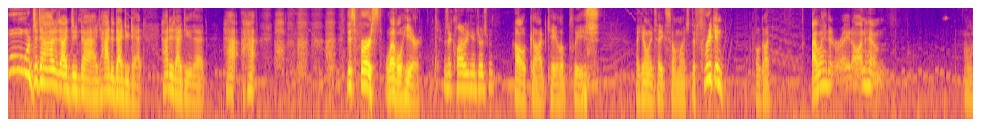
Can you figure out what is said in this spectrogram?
Ooh, did, how did I do that? How did I do that? How did I do that? How, how... This first level here. Is it clouding your judgment? Oh god, Caleb, please. I can only take so much. The freaking... Oh god. I landed right on him. Oh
